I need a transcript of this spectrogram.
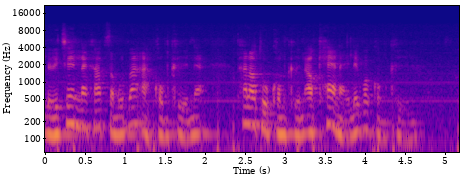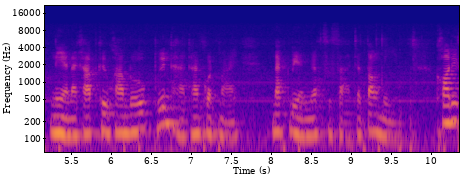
หรือเช่นนะครับ สมมติว่าอาจข่มขืนเนี่ยถ้าเราถูกข่มขืนเอาแค่ไหนเรียกว่าข่มขืนเนี่ยนะครับคือความรู้พื้นฐานทางกฎหมาย นักเรียนนักศึกษาจะต้องมี ข้อที่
